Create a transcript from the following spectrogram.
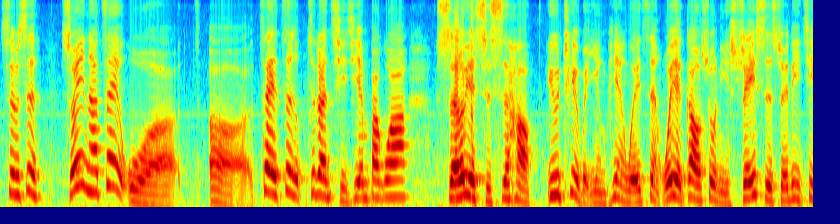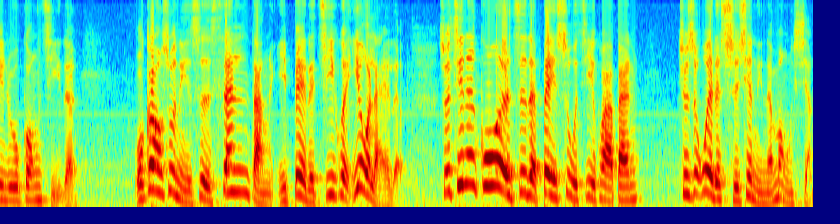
是不是？所以呢，在我呃在这这段期间，包括十二月十四号 YouTube 影片为证，我也告诉你随时随地进入攻击的。我告诉你是三档一倍的机会又来了。所以今天郭二之的倍数计划班，就是为了实现你的梦想。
